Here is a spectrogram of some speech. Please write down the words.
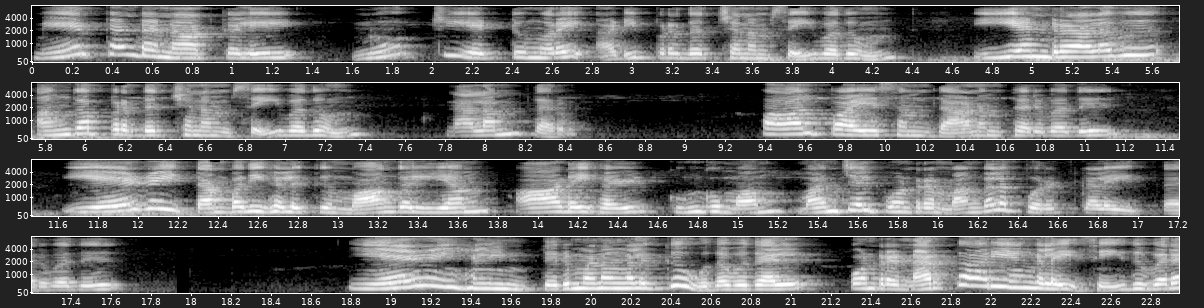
மேற்கண்ட நாட்களில் நூற்றி எட்டு முறை அடிப்பிரதட்சணம் செய்வதும் இயன்ற அளவு அங்கப்பிரதட்சணம் செய்வதும் நலம் தரும். பால் பாயசம் தானம் தருவது ஏழை தம்பதிகளுக்கு மாங்கல்யம் ஆடைகள் குங்குமம் மஞ்சள் போன்ற மங்களப் பொருட்களை தருவது ஏழைகளின் திருமணங்களுக்கு உதவுதல் போன்ற நற்காரியங்களை செய்து வர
